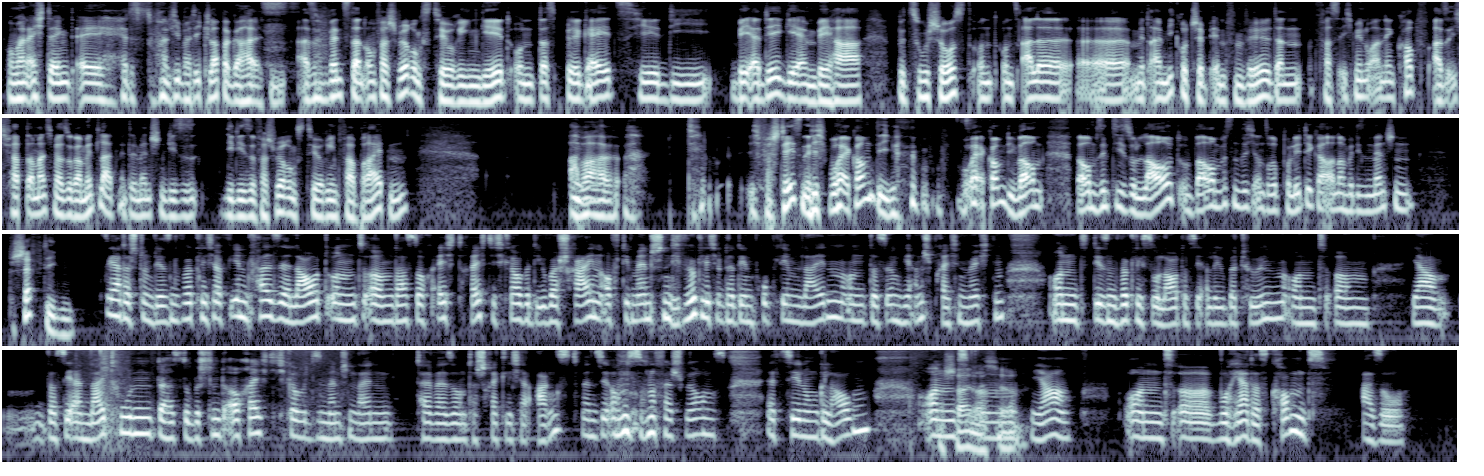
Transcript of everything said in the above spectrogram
wo man echt denkt, ey, hättest du mal lieber die Klappe gehalten. Also wenn es dann um Verschwörungstheorien geht und dass Bill Gates hier die BRD GmbH bezuschusst und uns alle äh, mit einem Mikrochip impfen will, dann fasse ich mir nur an den Kopf. Also ich habe da manchmal sogar Mitleid mit den Menschen, die diese, die diese Verschwörungstheorien verbreiten. Aber mhm. ich verstehe es nicht. Woher kommen die? Woher kommen die? Warum, warum sind die so laut und warum müssen sich unsere Politiker auch noch mit diesen Menschen beschäftigen? Ja, das stimmt. Die sind wirklich auf jeden Fall sehr laut und ähm, da hast du auch echt recht. Ich glaube, die überschreien oft die Menschen, die wirklich unter den Problemen leiden und das irgendwie ansprechen möchten. Und die sind wirklich so laut, dass sie alle übertönen und ähm, ja, dass sie einem leid tun, da hast du bestimmt auch recht. Ich glaube, diese Menschen leiden teilweise unter schrecklicher Angst, wenn sie an so eine Verschwörungserzählung glauben. Und ähm, ja. ja. und äh, woher das kommt, also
